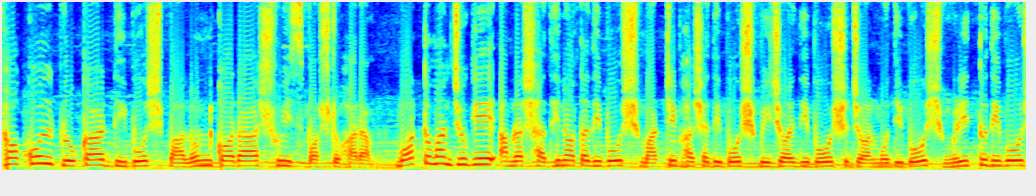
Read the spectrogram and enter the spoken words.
সকল প্রকার দিবস পালন করা সুস্পষ্ট হারাম। বর্তমান যুগে আমরা স্বাধীনতা দিবস, মাতৃভাষা দিবস, বিজয় দিবস, জন্ম দিবস, মৃত্যু দিবস,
